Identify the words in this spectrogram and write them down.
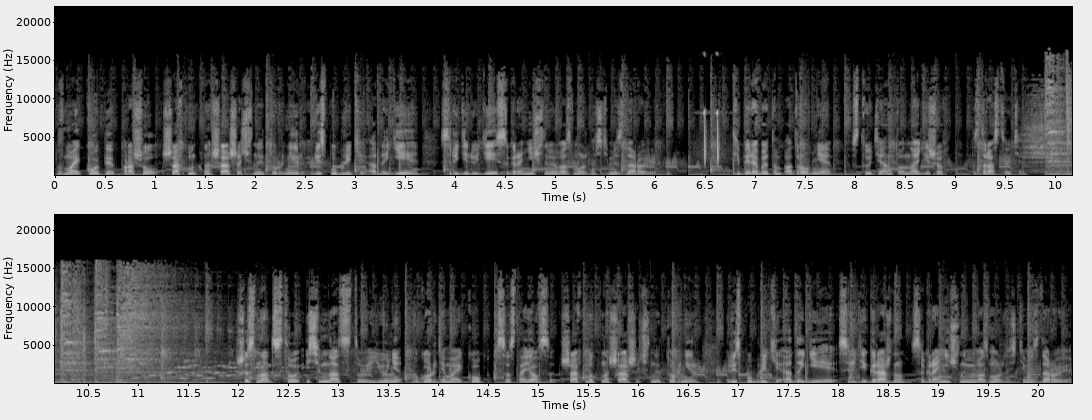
В Майкопе прошел шахматно-шашечный турнир Республики Адыгея среди людей с ограниченными возможностями здоровья. Теперь об этом подробнее. В студии Антон Агишев. Здравствуйте. 16 и 17 июня в городе Майкоп состоялся шахматно-шашечный турнир Республики Адыгея среди граждан с ограниченными возможностями здоровья.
